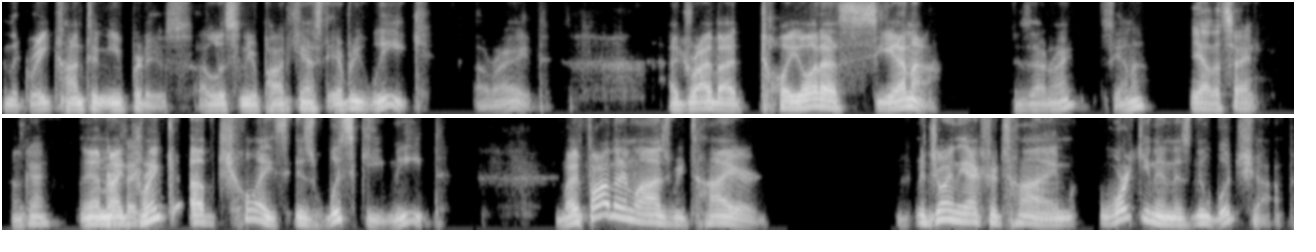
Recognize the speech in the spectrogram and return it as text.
and the great content you produce. I listen to your podcast every week. All right. I drive a Toyota Sienna. Is that right? Sienna? Yeah, that's right. Okay. And Perfect. my drink of choice is whiskey neat. My father in law is retired, enjoying the extra time working in his new wood shop.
